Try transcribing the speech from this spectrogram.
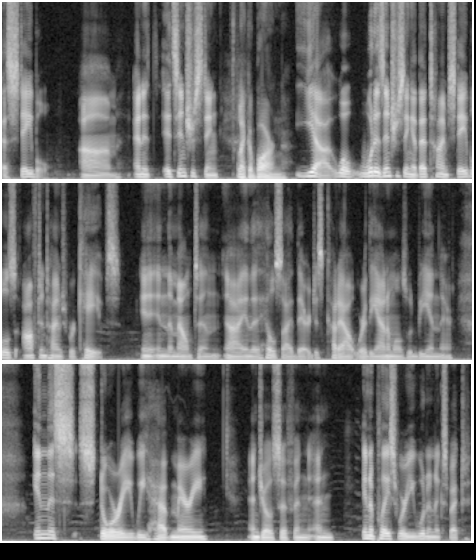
a stable um, and it, it's interesting. Like a barn. Yeah well what is interesting at that time stables oftentimes were caves in, in the mountain uh, in the hillside there just cut out where the animals would be in there in this story, we have Mary and Joseph, and, and in a place where you wouldn't expect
